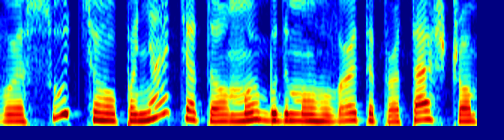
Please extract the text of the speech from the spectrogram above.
в суть цього поняття, то ми будемо говорити про те, що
